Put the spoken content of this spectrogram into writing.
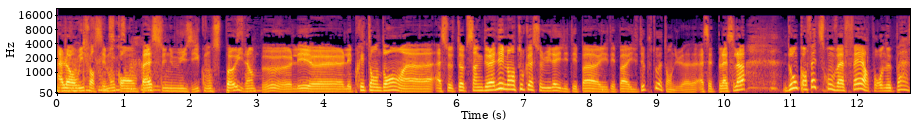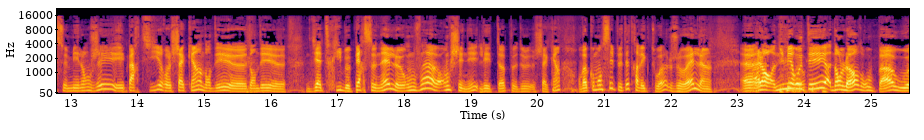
Alors oui, forcément, quand on passe une musique, on spoil un peu euh, les euh, les prétendants à, à, ce top 5 de l'année, mais en tout cas celui-là, il était pas, il était pas, il était plutôt attendu à, cette place-là. Donc en fait, ce qu'on va faire pour ne pas se mélanger et partir chacun dans des euh, dans des diatribes personnelles, on va enchaîner les tops de chacun. On va commencer peut-être avec toi, Joël. Alors numéroté dans l'ordre ou pas ou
